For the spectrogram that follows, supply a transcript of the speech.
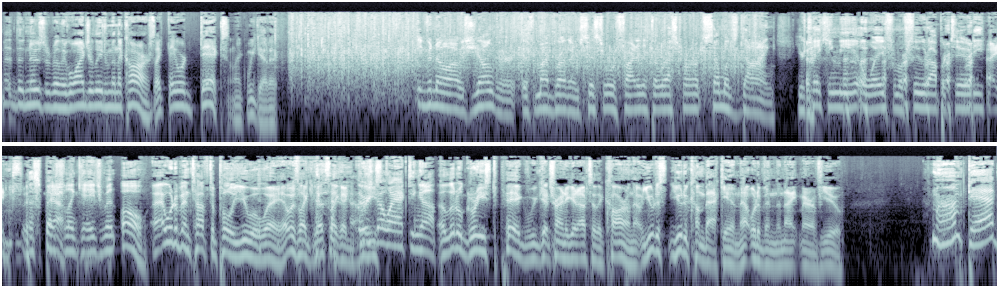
the, the news would be like, why'd you leave them in the car? It's like they were dicks. I'm like, we get it. Even though I was younger, if my brother and sister were fighting at the restaurant, someone's dying. You're taking me away from a food opportunity, Right. a special Yeah. engagement. Oh, that would have been tough to pull you away. That was like that's like a There's greased, no acting up. a little greased pig. We get trying to get out to the car on that. One. You just you to come back in. That would have been the nightmare of you. Mom, Dad,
